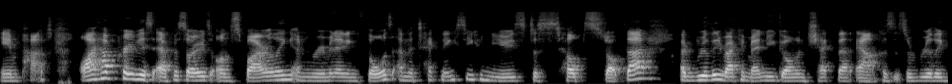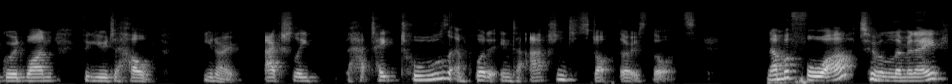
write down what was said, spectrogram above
impact. I have previous episodes on spiraling and ruminating thoughts and the techniques you can use to help stop that. I'd really recommend you go and check that out because it's a really good one for you to help, you know, actually ha- take tools and put it into action to stop those thoughts. Number four to eliminate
